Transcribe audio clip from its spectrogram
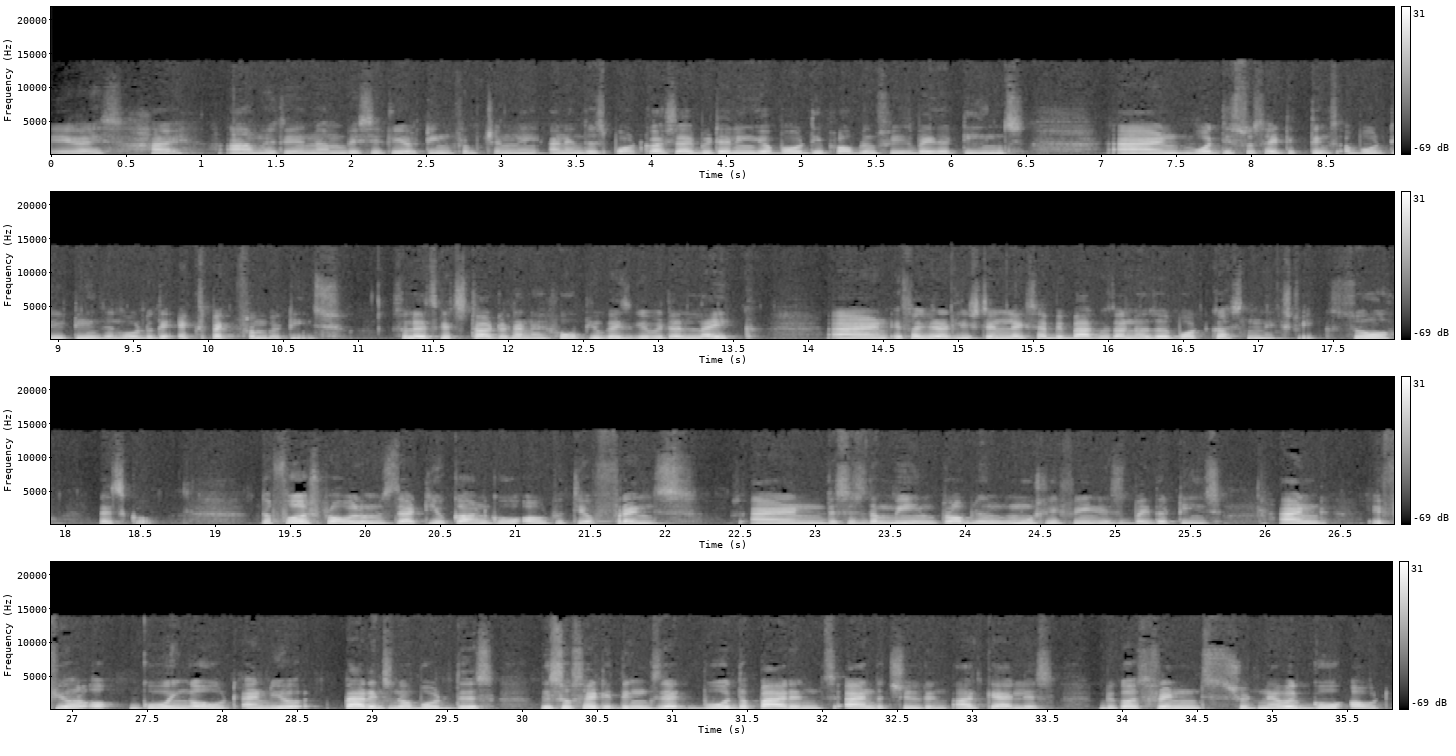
Hey guys, hi. I'm Hitin. I'm basically a teen from Chennai, and in this podcast, I'll be telling you about the problems faced by the teens and what the society thinks about the teens and what do they expect from the teens. So let's get started, and I hope you guys give it a like. And if I get at least 10 likes, I'll be back with another podcast next week. So let's go. The first problem is that you can't go out with your friends, and this is the main problem mostly faced by the teens. And if you're going out and your parents know about this, the society thinks that both the parents and the children are careless because friends should never go out.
